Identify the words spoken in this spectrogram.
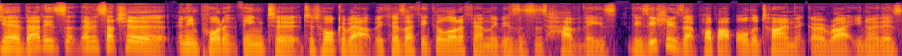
Yeah, that is that is such a an important thing to to talk about because I think a lot of family businesses have these these issues that pop up all the time that go right. You know, there's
